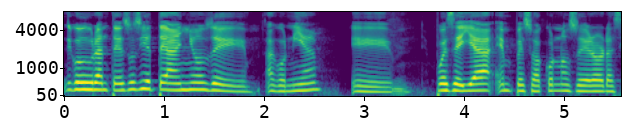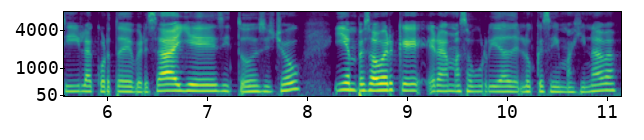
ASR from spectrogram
digo, durante esos siete años de agonía, eh, pues ella empezó a conocer ahora sí la corte de Versalles y todo ese show y empezó a ver que era más aburrida de lo que se imaginaba.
